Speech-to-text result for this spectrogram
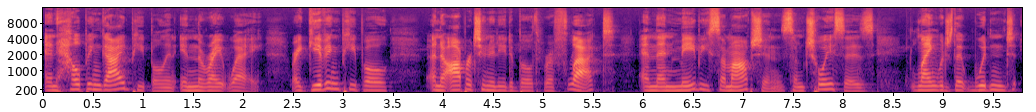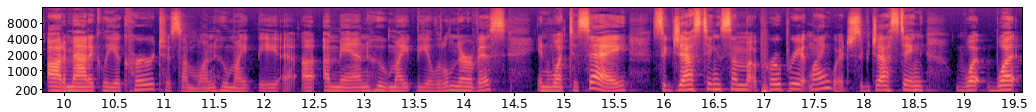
and helping guide people in, in the right way, right? Giving people an opportunity to both reflect and then maybe some options, some choices, language that wouldn't automatically occur to someone who might be a, a man who might be a little nervous in what to say, suggesting some appropriate language, suggesting what what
